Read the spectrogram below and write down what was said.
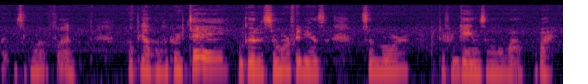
That was a lot of fun. Hope y'all have a great day. We'll go to some more videos, some more different games in a little while. Bye-bye.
